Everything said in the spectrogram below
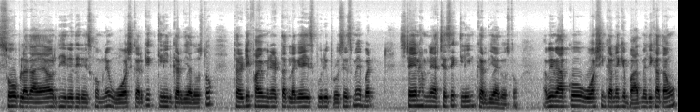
सोप लगाया, और धीरे धीरे इसको हमने वॉश करके क्लीन कर दिया दोस्तों। थर्टी फाइव मिनट तक लगे इस पूरी प्रोसेस में बट स्टेन हमने अच्छे से क्लीन कर दिया है दोस्तों। अभी मैं आपको वॉशिंग करने के बाद में दिखाता हूँ।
